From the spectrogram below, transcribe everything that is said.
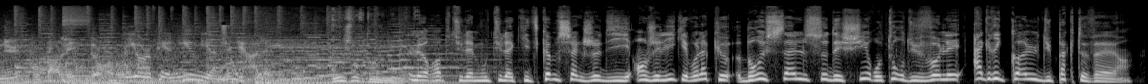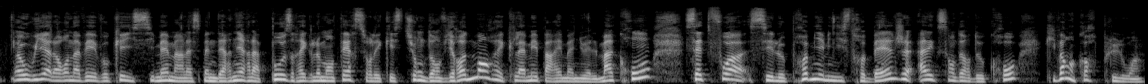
venu vous parler d'Europe. Un jour dans le monde. L'Europe, tu l'aimes ou tu la quittes, comme chaque jeudi, Angélique, et voilà que Bruxelles se déchire autour du volet agricole du pacte vert. Oh oui, alors on avait évoqué ici même hein, la semaine dernière la pause réglementaire sur les questions d'environnement réclamée par Emmanuel Macron. Cette fois, c'est le Premier ministre belge, Alexander De Croo, qui va encore plus loin.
